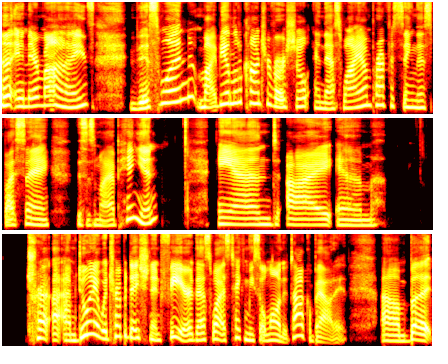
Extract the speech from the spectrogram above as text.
in their minds. This one might be a little controversial, and that's why I'm prefacing this by saying this is my opinion, and I am. Tre- I'm doing it with trepidation and fear. That's why it's taking me so long to talk about it. Um, but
